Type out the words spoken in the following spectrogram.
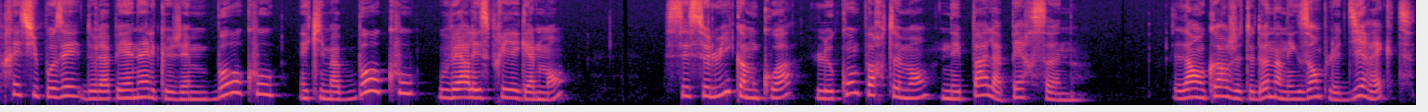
présupposé de la PNL que j'aime beaucoup et qui m'a beaucoup ouvert l'esprit également. C'est celui comme quoi le comportement n'est pas la personne. Là encore, je te donne un exemple direct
